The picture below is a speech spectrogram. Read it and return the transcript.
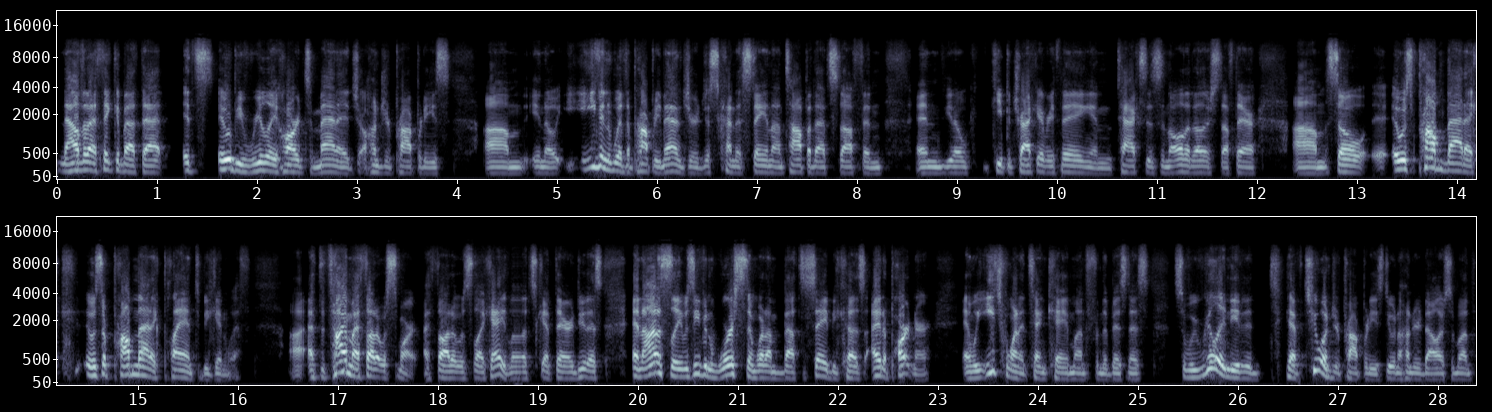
now that I think about that, it's it would be really hard to manage 100 properties. Um, you know, even with a property manager, just kind of staying on top of that stuff and and you know keeping track of everything and taxes and all that other stuff there. Um, so it was problematic. It was a problematic plan to begin with. Uh, at the time, I thought it was smart. I thought it was like, hey, let's get there and do this. And honestly, it was even worse than what I'm about to say because I had a partner and we each wanted 10K a month from the business. So we really needed to have 200 properties doing $100 a month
